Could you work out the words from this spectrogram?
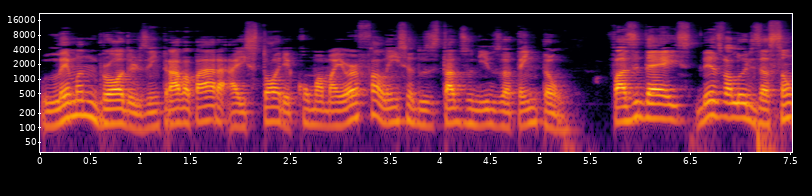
O Lehman Brothers entrava para a história como a maior falência dos Estados Unidos até então. Fase 10: Desvalorização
